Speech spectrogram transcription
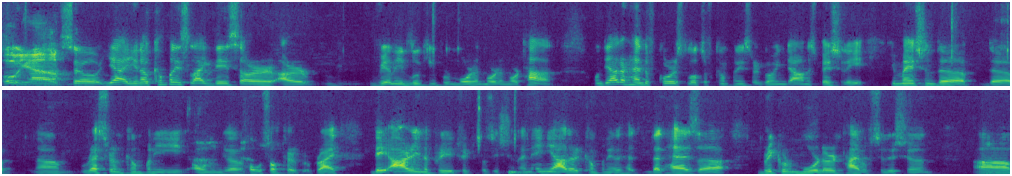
Oh yeah. Uh, so yeah you know companies like this are are really looking for more and more and more talent. On the other hand of course lots of companies are going down especially you mentioned the the um, restaurant company owning a whole software group right? They are in a pretty tricky position. And any other company that has, that has a brick or mortar type of solution uh,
